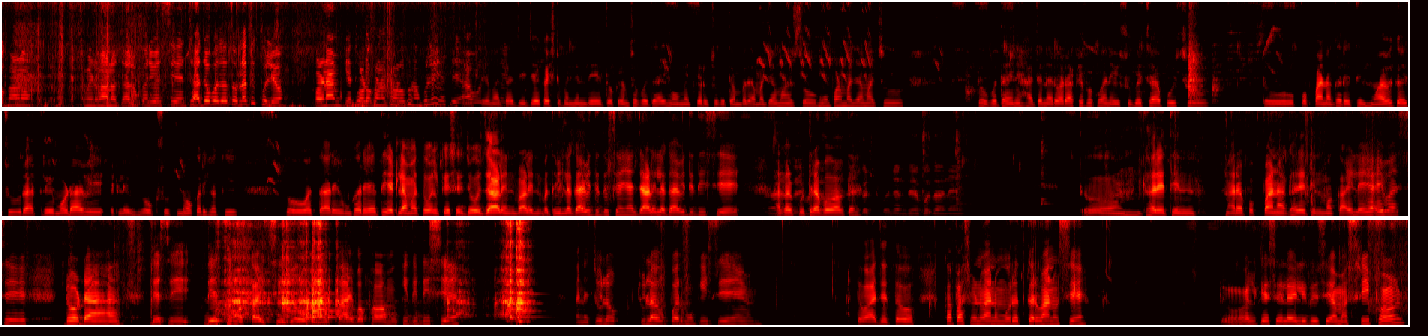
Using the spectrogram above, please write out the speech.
થોડો ઘણો વીણવાનો ચાલુ કર્યો છે. જાજો બધો તો નથી ખુલ્યો પણ આમ કે થોડો ઘણો થોડો ઘણો ખુલી જશે. આવો જય માતાજી જય કષ્ટભંજન દેવ તો કેમ છો બધા હું ઉમેદ કરું છું કે તમે બધા મજામાં હશો. હું પણ મજામાં છું. તો બધાને હાજર નરવા રાખે ભગવાન એવી શુભેચ્છા આપું છું. તો પપ્પાના ઘરેથી હું આવી ગઈ છું. રાત્રે મોડા આવી એટલે વ્લોગ શૂટ ન કરી શકી. તો અત્યારે હું ઘરે હતી એટલામાં તો અલકે છે જો જાળીને બાળીને બધું લગાવી દીધું છે. અહીંયા જાળી લગાવી દીધી છે. આગળ કૂતરા બહુ આવતા. તો ઘરેથી મારા પપ્પાના ઘરેથી મકાઈ લઈ આવ્યા છે. ડોડા દેશી દેશી મકાઈ છે. જો મકાઈ બફાવા મૂકી દીધી છે. અને ચૂલો ચૂલા ઉપર મૂકી છે. તો આજે તો કપાસ વીણવાનું મુહૂર્ત કરવાનું છે. તો અલકેશે લઈ લીધું છે આમાં શ્રીફળ.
